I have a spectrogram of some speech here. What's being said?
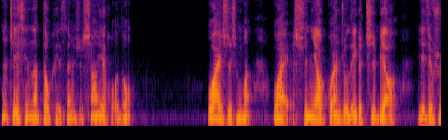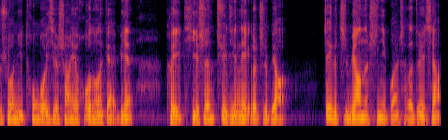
那这些呢都可以算是商业活动。Y 是什么？Y 是你要关注的一个指标，也就是说，你通过一些商业活动的改变，可以提升具体哪个指标？这个指标呢，是你观察的对象。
